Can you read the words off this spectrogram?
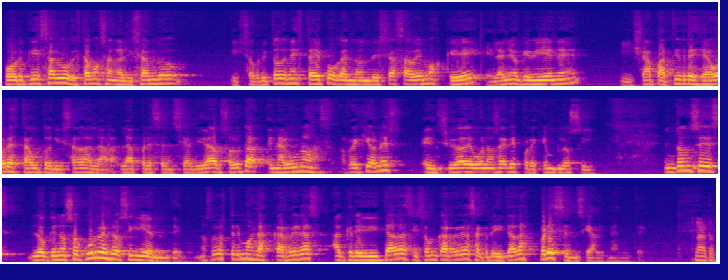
porque es algo que estamos analizando y sobre todo en esta época en donde ya sabemos que el año que viene y ya a partir desde ahora está autorizada la, la presencialidad absoluta en algunas regiones, en Ciudad de Buenos Aires, por ejemplo, sí. Entonces, lo que nos ocurre es lo siguiente. Nosotros tenemos las carreras acreditadas y son carreras acreditadas presencialmente. Claro.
